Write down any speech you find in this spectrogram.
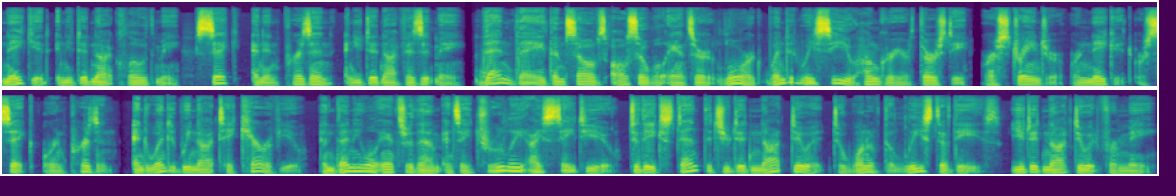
Naked, and you did not clothe me. Sick, and in prison, and you did not visit me. Then they themselves also will answer, Lord, when did we see you hungry or thirsty, or a stranger, or naked, or sick, or in prison? And when did we not take care of you? And then he will answer them and say, Truly I say to you, to the extent that you did not do it to one of the least of these, you did not do it for me.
